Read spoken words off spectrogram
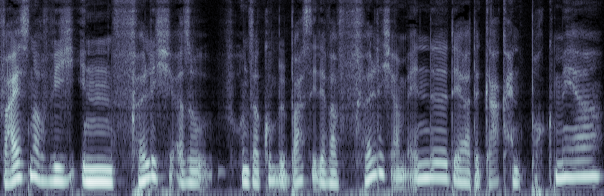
weiß noch, wie ich ihn völlig, also unser Kumpel Basti, der war völlig am Ende, der hatte gar keinen Bock mehr.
